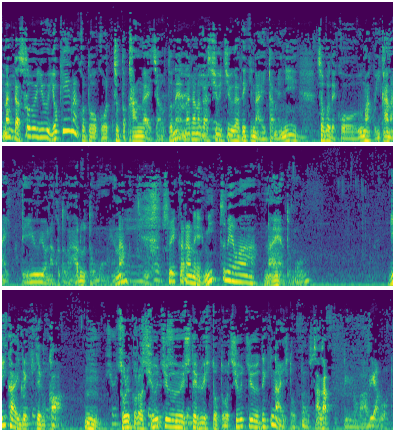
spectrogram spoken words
なんかそういう余計なことをこうちょっと考えちゃうとね、なかなか集中ができないためにそこでこううまくいかないっていうようなことがあると思うんやな。それからね3つ目は何やと思う？理解できてるか。うんそれから集中してる人と集中できない人との差がっていうのがあるやろうと。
